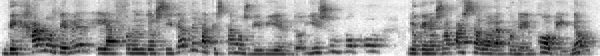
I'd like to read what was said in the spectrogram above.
dejamos de ver la frondosidad de la que estamos viviendo. Y es un poco lo que nos ha pasado ahora con el COVID, ¿no?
